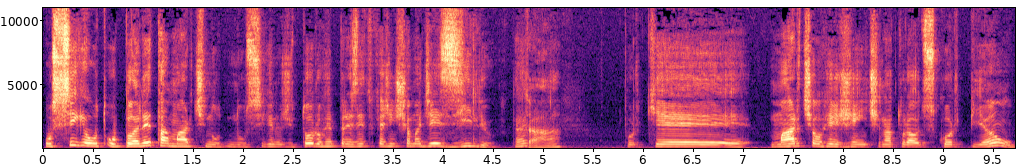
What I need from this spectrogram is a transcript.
o, sig, o, o planeta Marte no, no signo de touro representa o que a gente chama de exílio, né? Tá. Porque Marte é o regente natural de escorpião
